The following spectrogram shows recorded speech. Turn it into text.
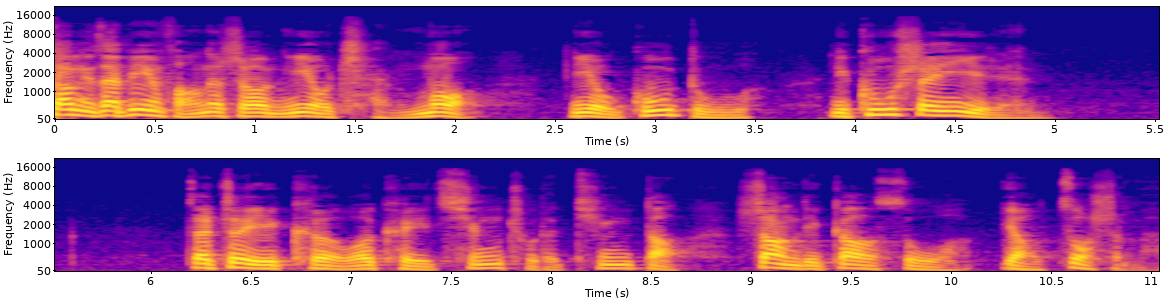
当你在病房的时候，你有沉默，你有孤独，你孤身一人。在这一刻，我可以清楚的听到上帝告诉我要做什么。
